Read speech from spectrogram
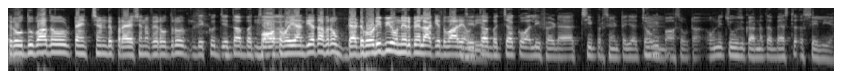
ਫਿਰ ਉਸ ਤੋਂ ਬਾਅਦ ਉਹ ਟੈਨਸ਼ਨ ਡਿਪਰੈਸ਼ਨ ਫਿਰ ਉਧਰੋਂ ਦੇਖੋ ਜੇ ਤਾਂ ਬੱਚਾ ਮੌਤ ਹੋ ਜਾਂਦੀ ਹੈ ਤਾਂ ਫਿਰ ਉਹ ਡੈੱਡ ਬੋਡੀ ਵੀ ਉਹਨੇ ਰੁਪਏ ਲਾ ਕੇ ਦੁਬਾਰੇ ਜੇ ਆਉਂਦੀ ਹੈ। ਤਾਂ ਬੱਚਾ ਕੁਆਲੀਫਾਈਡ ਹੈ ਅੱਛੀ ਪਰਸੈਂਟੇਜ ਹੈ। 24 ਪਾਸ ਆਊਟ ਆ ਉਹਨੇ ਚੂਜ਼ ਕਰਨਾ ਤਾਂ ਬੈਸਟ ਆਸਟ੍ਰੇਲੀਆ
